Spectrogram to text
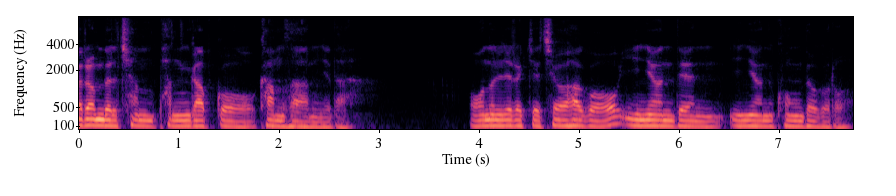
여러분들 참 반갑고 감사합니다. 오늘 이렇게 저하고 인연된 인연 공덕으로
